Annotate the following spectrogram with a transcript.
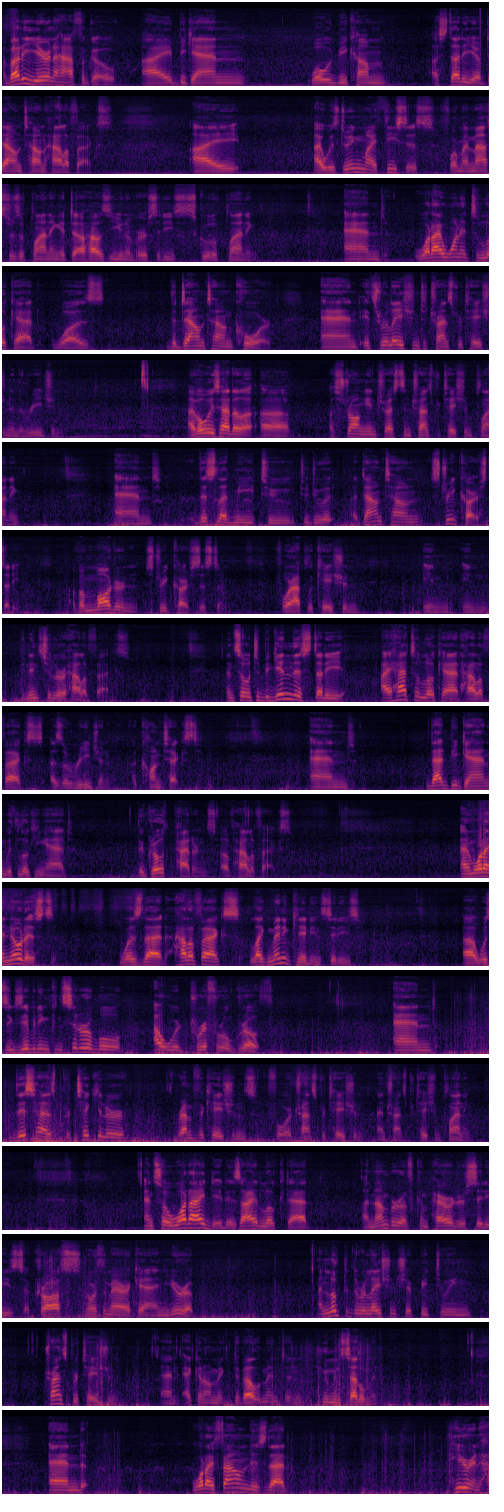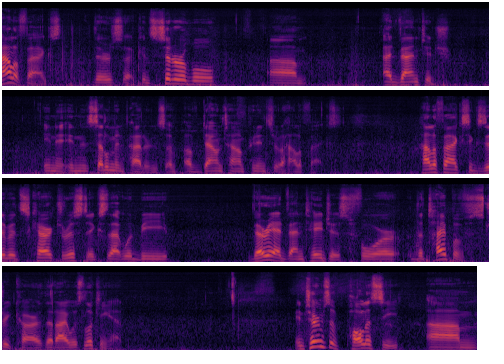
About a year and a half ago, I began what would become a study of downtown Halifax. I, I was doing my thesis for my Masters of Planning at Dalhousie University's School of Planning. And what I wanted to look at was the downtown core and its relation to transportation in the region. I've always had a, a, a strong interest in transportation planning and this led me to, to do a, a downtown streetcar study of a modern streetcar system for application in, in peninsular Halifax. And so to begin this study, I had to look at Halifax as a region, a context. And that began with looking at the growth patterns of Halifax. And what I noticed was that Halifax, like many Canadian cities, uh, was exhibiting considerable outward peripheral growth. And this has particular ramifications for transportation and transportation planning. And so what I did is I looked at a number of comparator cities across North America and Europe and looked at the relationship between transportation and economic development and human settlement. And what I found is that here in Halifax, there's a considerable um, advantage in, in the settlement patterns of, of downtown Peninsula Halifax. Halifax exhibits characteristics that would be very advantageous for the type of streetcar that I was looking at. In terms of policy, um,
